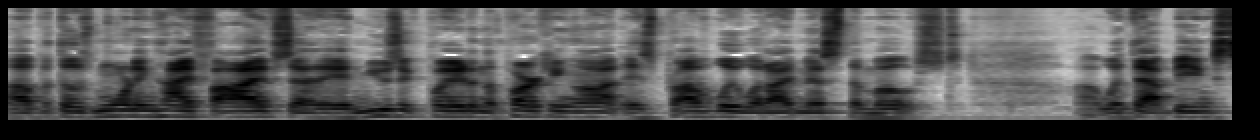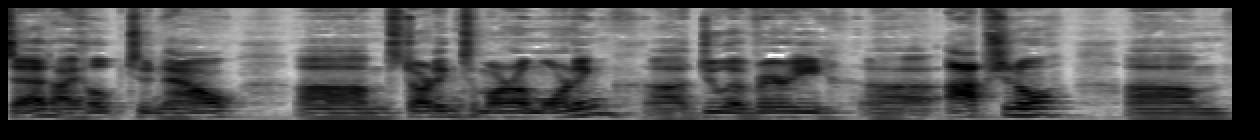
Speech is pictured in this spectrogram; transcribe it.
Uh, but those morning high fives and, music playing in the parking lot is probably what I miss the most. Uh, with that being said, I hope to now, um, starting tomorrow morning, uh, do a very uh, optional um,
